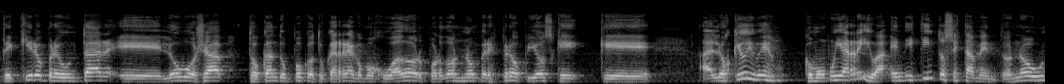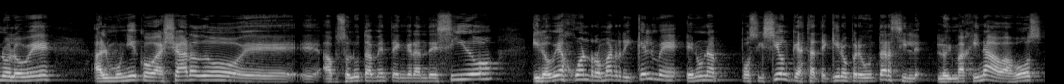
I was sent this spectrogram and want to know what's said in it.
Te quiero preguntar, eh, Lobo, ya tocando un poco tu carrera como jugador por dos nombres propios que, que a los que hoy ves como muy arriba, en distintos estamentos, ¿no? Uno lo ve al muñeco Gallardo eh, eh, absolutamente engrandecido y lo ve a Juan Román Riquelme en una posición que hasta te quiero preguntar si lo imaginabas vos.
